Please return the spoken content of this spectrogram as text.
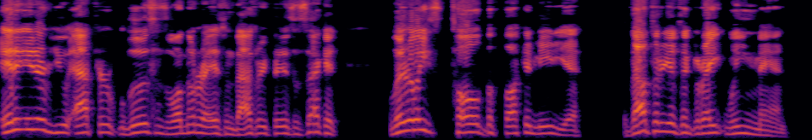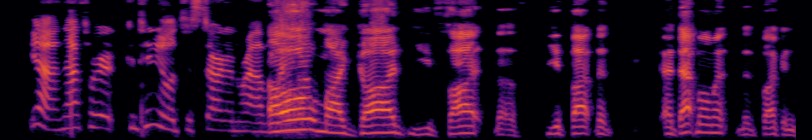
in an interview after Lewis has won the race and Valtteri finished the second, literally told the fucking media, Valtteri is a great wingman. Yeah, and that's where it continued to start unraveling. Oh my god, you thought the, you thought that at that moment, the fucking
